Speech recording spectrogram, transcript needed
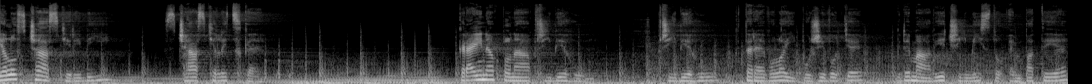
Tělo z části rybí, z části lidské. Krajina plná příběhů. Příběhů, které volají po životě, kde má větší místo empatie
